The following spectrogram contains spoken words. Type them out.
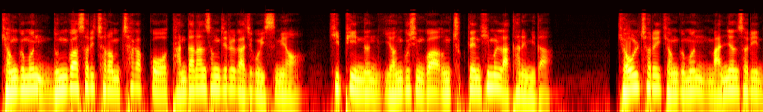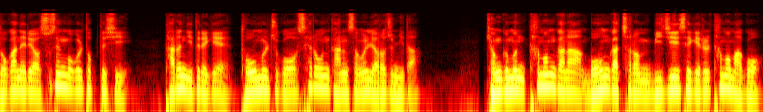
경금은 눈과 서리처럼 차갑고 단단한 성질을 가지고 있으며 깊이 있는 연구심과 응축된 힘을 나타냅니다. 겨울철의 경금은 만년설이 녹아내려 수생목을 돕듯이 다른 이들에게 도움을 주고 새로운 가능성을 열어줍니다. 경금은 탐험가나 모험가처럼 미지의 세계를 탐험하고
